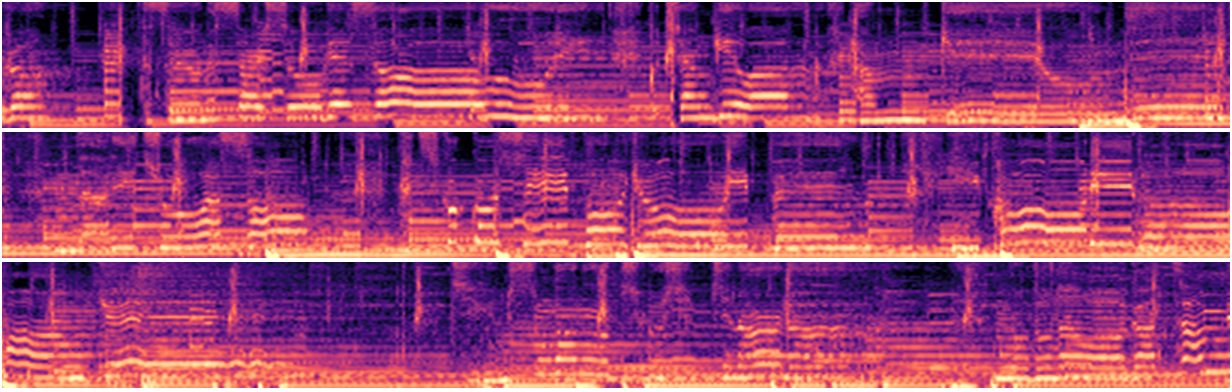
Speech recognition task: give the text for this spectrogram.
불어. 따스한 햇살 속에서 우리 꽃향기와 함께 오늘 날이 좋아서 같이 걷고 싶어요. 이쁜 이 거리를 너와 함께. 지금 이 순간을 놓치고 싶진 않아. 너도 나와 같아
